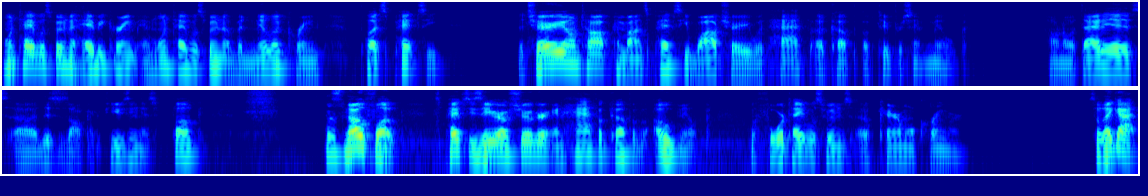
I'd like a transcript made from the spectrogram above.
one tablespoon of heavy cream, and one tablespoon of vanilla cream plus Pepsi. The cherry on top combines Pepsi Wild Cherry with half a cup of 2% milk. I don't know what that is. Uh, this is all confusing as fuck. Snow Float is Pepsi Zero Sugar and half a cup of oat milk with four tablespoons of caramel creamer. So they got.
